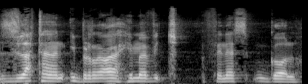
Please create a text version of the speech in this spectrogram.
Zlatan Ibrahimovic finesse goal.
